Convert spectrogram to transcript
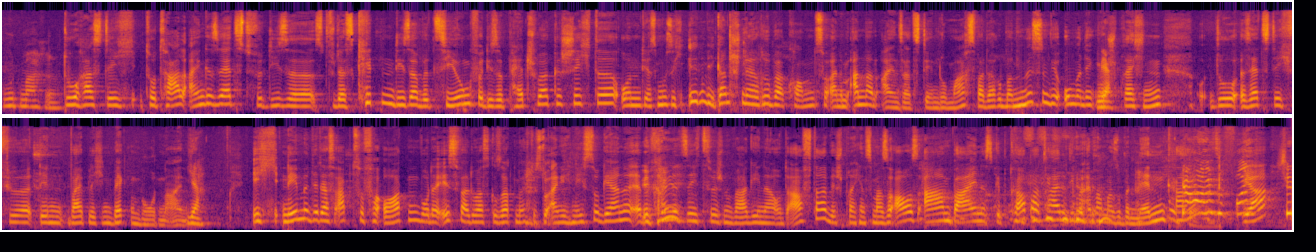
gut mache. Du hast dich total eingesetzt für, diese, für das Kitten dieser Beziehung, für diese Patchwork-Geschichte. Und jetzt muss ich irgendwie ganz schnell rüberkommen zu einem anderen Einsatz, den du machst, weil darüber müssen wir unbedingt ja. sprechen. Du setzt dich für den weiblichen Beckenboden ein. Ja. Ich nehme dir das ab zu verorten, wo der ist, weil du hast gesagt, möchtest du eigentlich nicht so gerne. Er befindet sich zwischen Vagina und After. Wir sprechen es mal so aus. Arm, Bein, es gibt Körperteile, die man einfach mal so benennen kann. Kann man so voll schön,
